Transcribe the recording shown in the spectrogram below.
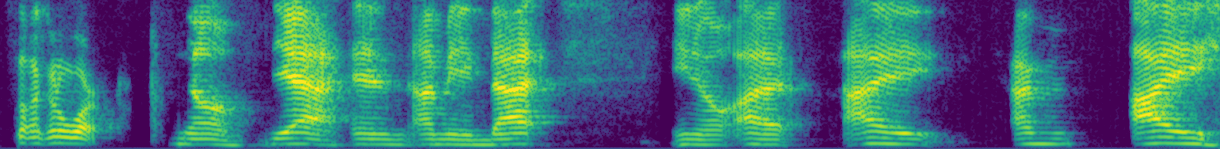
It's not going to work. No, yeah. And I mean, that, you know, I, I, I'm, I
